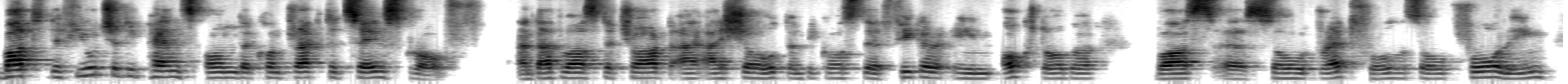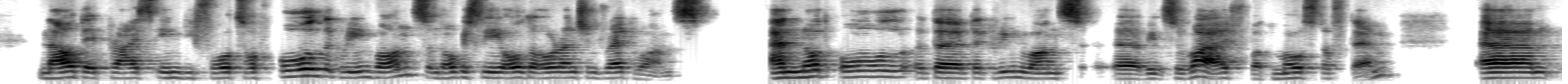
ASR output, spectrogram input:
But the future depends on the contracted sales growth. And that was the chart I, I showed. And because the figure in October was uh, so dreadful, so falling, now they price in defaults of all the green bonds and obviously all the orange and red ones and not all the, the green ones uh, will survive, but most of them. Um,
